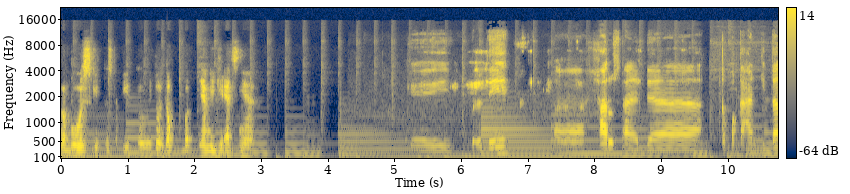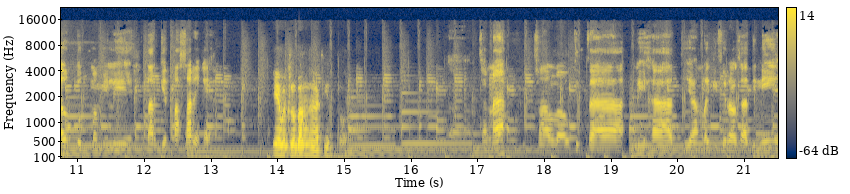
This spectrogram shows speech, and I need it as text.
ngebus gitu seperti itu. Itu untuk yang di ads-nya. Oke berarti uh, harus ada kepekaan kita untuk memilih target pasar ya kayak Iya betul banget gitu. Uh, karena kalau kita lihat yang lagi viral saat ini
